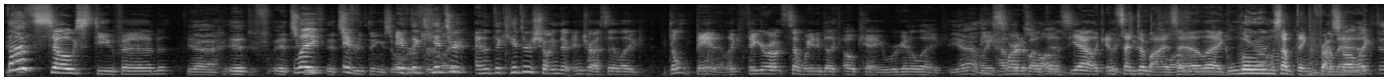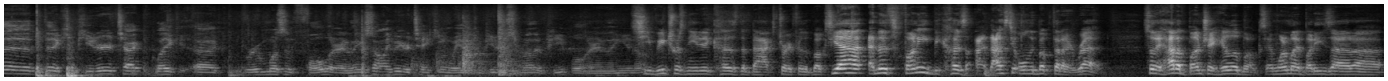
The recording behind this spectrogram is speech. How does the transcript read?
that's so stupid. Yeah, it it Like screwed, it if, screwed things if the kids like, are and if the kids are showing their interest, they like don't ban it. Like figure out some way to be like, okay, we're gonna like Yeah, be like, smart about club. this. Yeah, like, Like, incentivize it. of it, Like you learn know? something from it's it. not like the the computer tech like uh, room wasn't full or anything. It's not like we were taking away the computers from other people or anything. You know. See, Reach was needed because the backstory for the books. Yeah, and it's funny because I, that's the only book that I read. So they had a bunch of Halo books, and one of my buddies at uh,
